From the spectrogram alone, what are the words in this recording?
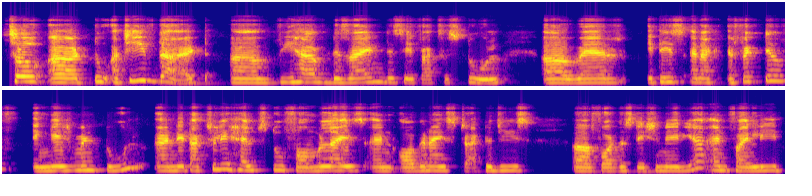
So uh, to achieve that uh, we have designed the safe access tool uh, where it is an effective engagement tool and it actually helps to formalize and organize strategies uh, for the station area. And finally it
